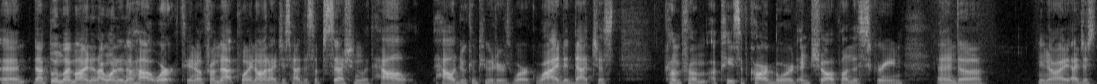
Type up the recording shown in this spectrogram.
and that blew my mind, and I wanted to know how it worked. You know, from that point on, I just had this obsession with how how do computers work? Why did that just come from a piece of cardboard and show up on the screen? And uh, you know, I, I just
